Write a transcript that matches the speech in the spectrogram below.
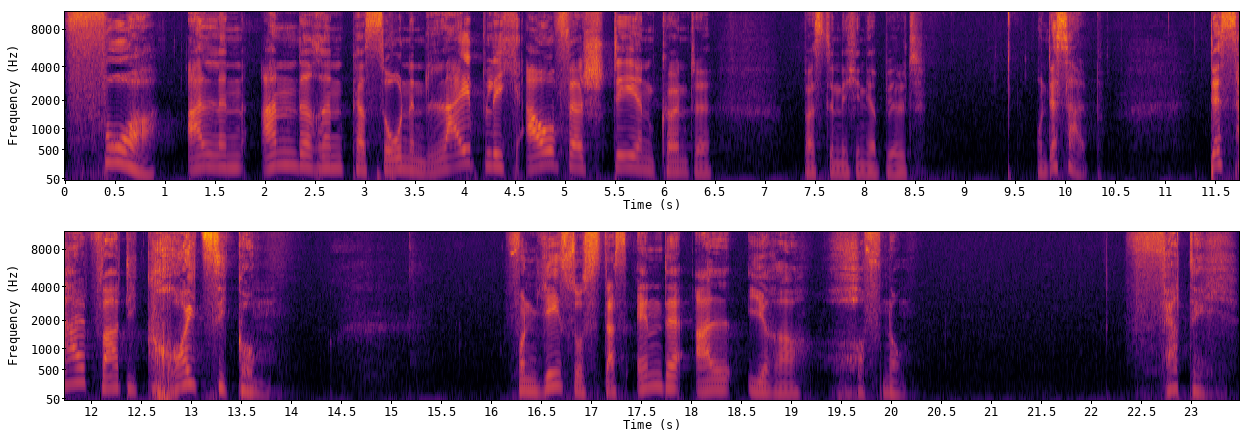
vor allen anderen Personen leiblich auferstehen könnte, passte nicht in ihr Bild. Und deshalb, deshalb war die Kreuzigung von Jesus das Ende all ihrer Hoffnung. Fertig.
